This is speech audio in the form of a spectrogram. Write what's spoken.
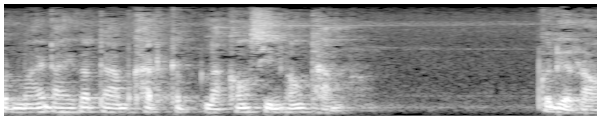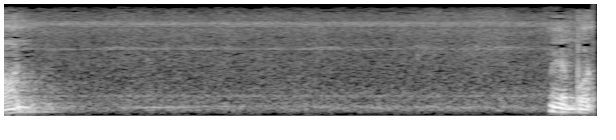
กฎหมายใดก็ตามขัดกับหลักของศีลของธรรม ก็เดือดร้อน แม่บท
